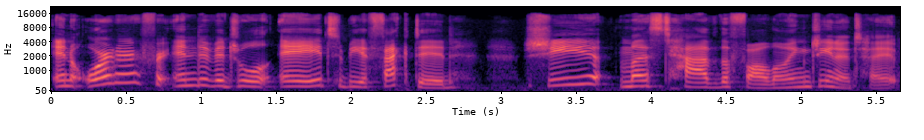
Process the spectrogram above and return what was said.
In order for individual A to be affected, she must have the following genotype.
